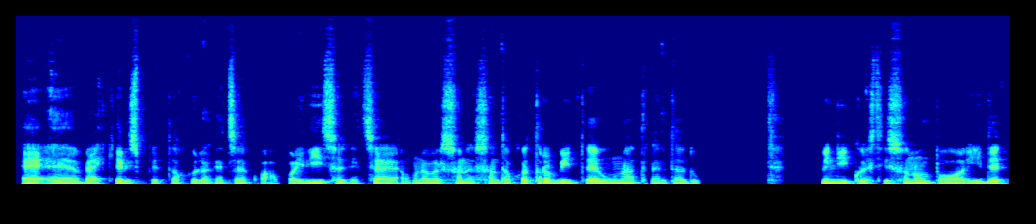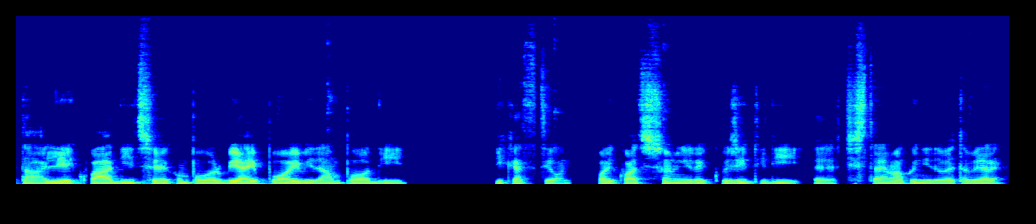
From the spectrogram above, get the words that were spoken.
è, è vecchia rispetto a quella che c'è qua, poi dice che c'è una versione 64 bit e una 32. Quindi questi sono un po' i dettagli e qua dice con Power BI poi vi dà un po' di indicazioni. Poi qua ci sono i requisiti di eh, sistema, quindi dovete avere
